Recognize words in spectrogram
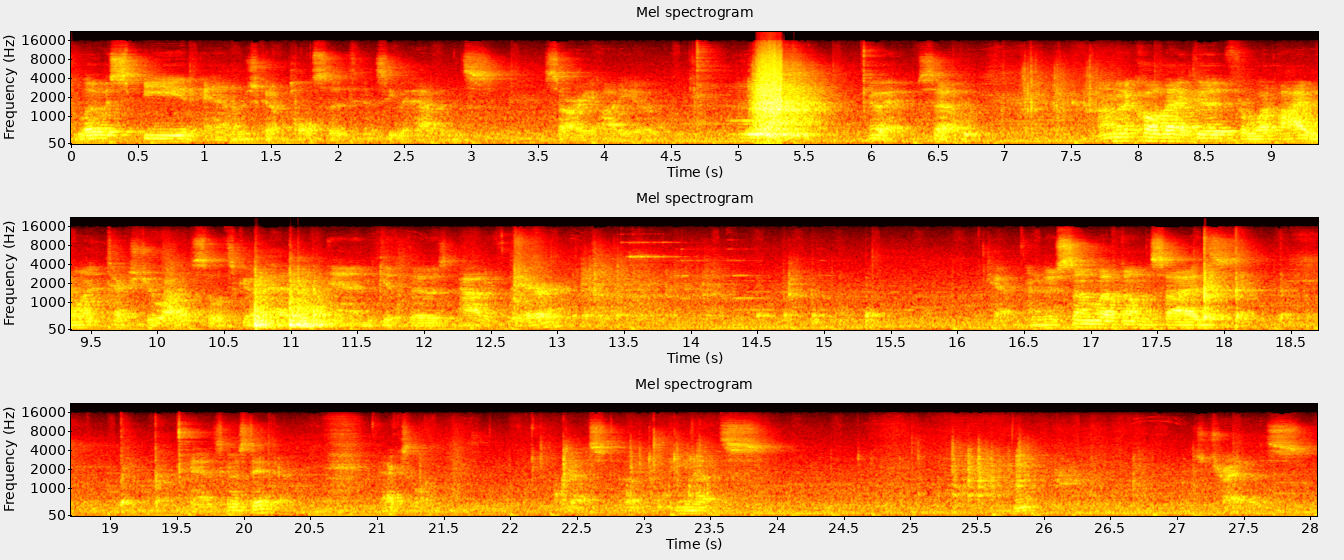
low speed, and I'm just gonna pulse it and see what happens. Sorry, audio. Okay, so I'm gonna call that good for what I want texture-wise. So let's go ahead and get those out of there. Okay, and there's some left on the sides, and it's gonna stay there. Excellent. Rest of the peanuts. Let's try this.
